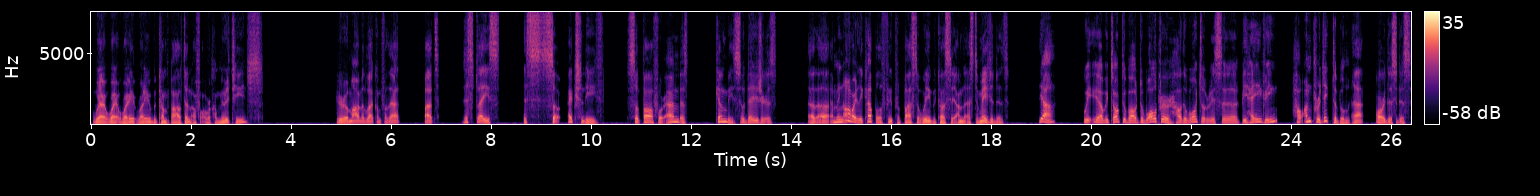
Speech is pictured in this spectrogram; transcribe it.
where where where where you become part of our communities. You're more than welcome for that. But this place is so actually so powerful and it can be so dangerous. Uh, uh, I mean, already a couple of people passed away because they underestimated it. yeah. We yeah we talked about the water, how the water is uh, behaving, how unpredictable Uh, or this is.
